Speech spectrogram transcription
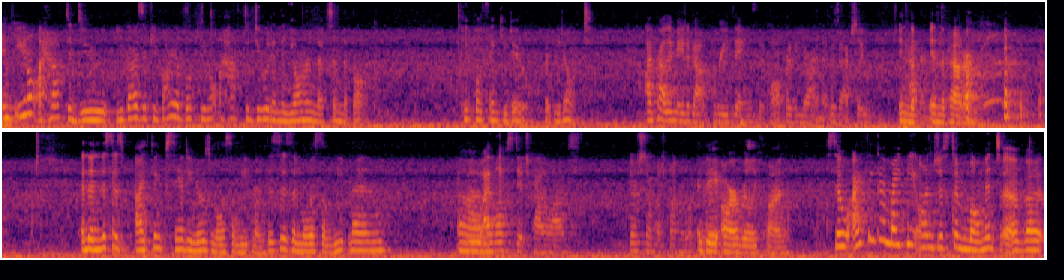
and you don't have to do. You guys, if you buy a book, you don't have to do it in the yarn that's in the book. People think you do, but you don't. I probably made about three things that call for the yarn that was actually In the pattern. in the pattern. And then this is, I think Sandy knows Melissa Leapman. This is a Melissa Leapman. Ooh, I um, love stitch catalogs. They're so much fun to look through. They are really fun. So I think I might be on just a moment of a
